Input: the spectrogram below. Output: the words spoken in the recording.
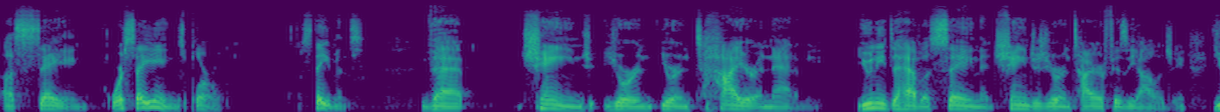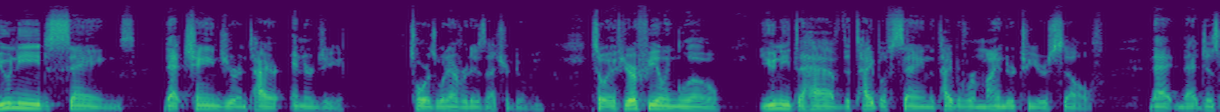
a saying or sayings, plural, statements that change your your entire anatomy. You need to have a saying that changes your entire physiology. You need sayings that change your entire energy towards whatever it is that you're doing. So if you're feeling low, you need to have the type of saying, the type of reminder to yourself that that just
